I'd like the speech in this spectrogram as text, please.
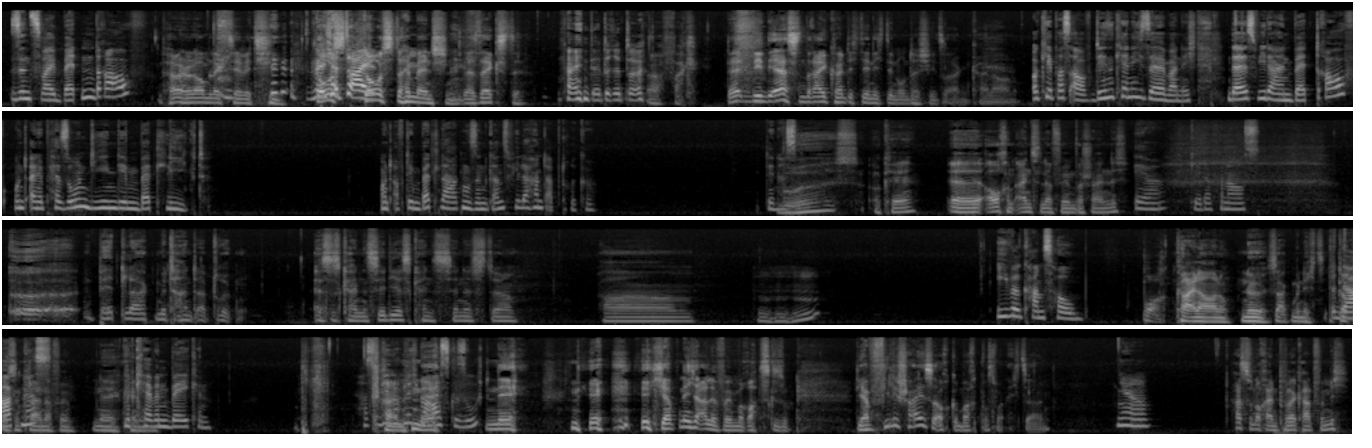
sind zwei Betten drauf. Paranormal Activity. Welcher Ghost, Teil? Ghost Dimension, der sechste. Nein, der dritte. Ah, fuck. Der, die, die ersten drei könnte ich dir nicht den Unterschied sagen, keine Ahnung. Okay, pass auf, den kenne ich selber nicht. Da ist wieder ein Bett drauf und eine Person, die in dem Bett liegt. Und auf dem Bettlaken sind ganz viele Handabdrücke. Den hast du. Was? Okay. Äh, auch ein einzelner Film wahrscheinlich. Ja, geh davon aus. Bettlag mit Handabdrücken. Es ist kein Insidious, kein Sinister. Ähm, Evil Comes Home boah, keine Ahnung. Nö, sag mir nichts. Ich glaube, das ist ein kleiner Film. Nee, mit Kevin Bacon. Hast du Keine- noch nicht mal nee. ausgesucht? Nee, nee, ich habe nicht alle Filme rausgesucht. Die haben viele Scheiße auch gemacht, muss man echt sagen. Ja. Hast du noch ein Plakat für mich?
